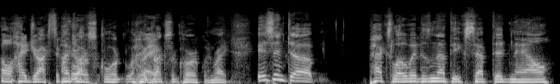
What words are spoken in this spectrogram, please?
oh, hydroxychloroquine. Hydroxychlor- Right. hydroxychloroquine, right? Isn't uh, Paxlovid? Isn't that the accepted now?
